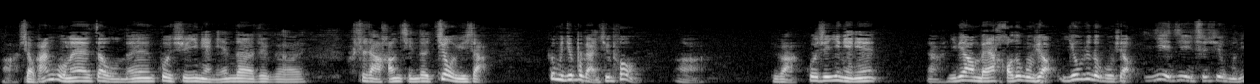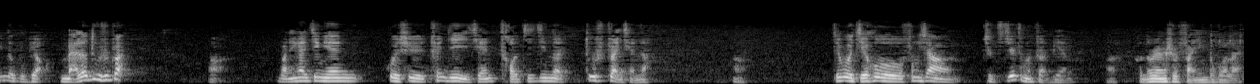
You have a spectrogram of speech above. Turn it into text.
啊，小盘股呢，在我们过去一两年的这个市场行情的教育下，根本就不敢去碰，啊，对吧？过去一两年啊，一定要买好的股票、优质的股票、业绩持续稳定的股票，买了都是赚，啊，吧？你看今年过去春节以前炒基金的都是赚钱的，啊，结果节后风向就直接这么转变了，啊，很多人是反应不过来。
